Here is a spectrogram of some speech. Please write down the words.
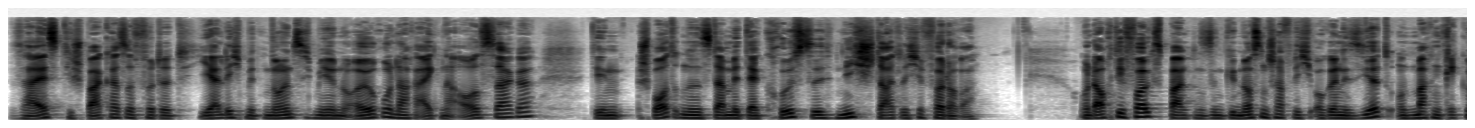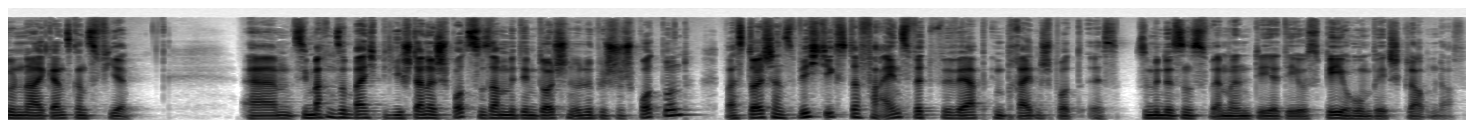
Das heißt, die Sparkasse fördert jährlich mit 90 Millionen Euro nach eigener Aussage den Sport und ist damit der größte nichtstaatliche Förderer. Und auch die Volksbanken sind genossenschaftlich organisiert und machen regional ganz, ganz viel. Ähm, sie machen zum Beispiel die Standard Sport zusammen mit dem Deutschen Olympischen Sportbund, was Deutschlands wichtigster Vereinswettbewerb im Breitensport ist. Zumindest wenn man der DOSB-Homepage glauben darf.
